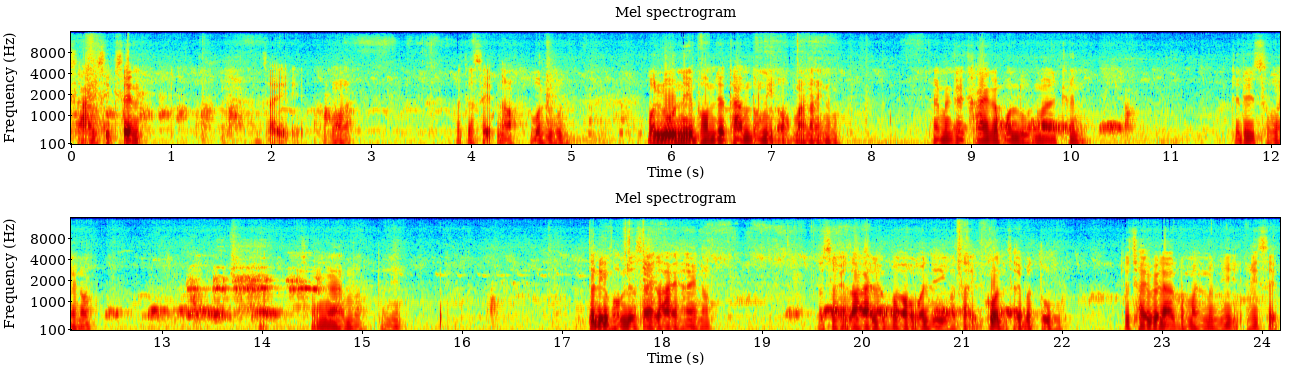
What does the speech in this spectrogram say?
30เส้น ใส่หัวก็จะเสร็จเนาะบอลลูนบอลลูนนี่ผมจะทำตรงนี้ออกมาหน่อยหนึ่งให้มันคล้าย ๆ กับบอลลูนมากขึ้น จะได้สวยเนาะสวยงามเนาะตัวนี้ ตัวนี้ผมจะใส่ลายให้เนาะจะใส่ลายแล้วก็วันนี้ก็ใส่ก้นใส่ประตู จะใช้เวลากับมันวันนี้ให้เสร็จ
